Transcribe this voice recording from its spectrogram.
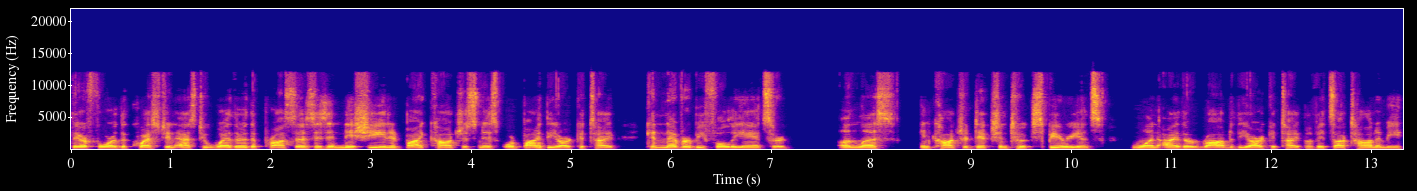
Therefore, the question as to whether the process is initiated by consciousness or by the archetype can never be fully answered unless in contradiction to experience, one either robbed the archetype of its autonomy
